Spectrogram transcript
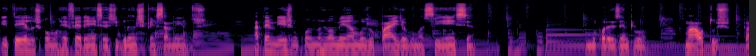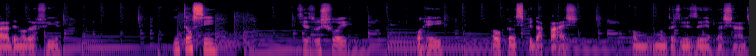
e tê-los como referências de grandes pensamentos, até mesmo quando nos nomeamos o pai de alguma ciência, como por exemplo Malthus para a demografia. Então, sim, Jesus foi o rei ou o príncipe da paz como muitas vezes ele é taxado,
